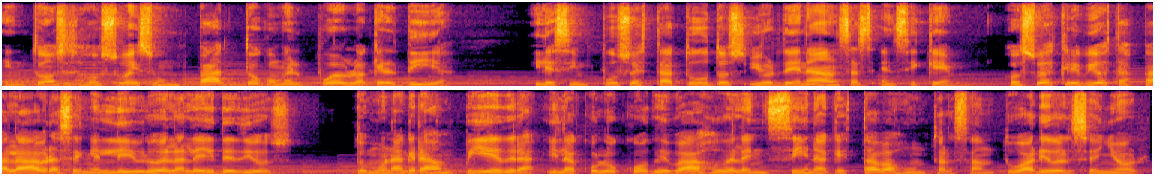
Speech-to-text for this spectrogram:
Entonces Josué hizo un pacto con el pueblo aquel día, y les impuso estatutos y ordenanzas en Siquem. Josué escribió estas palabras en el libro de la ley de Dios, tomó una gran piedra y la colocó debajo de la encina que estaba junto al santuario del Señor.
